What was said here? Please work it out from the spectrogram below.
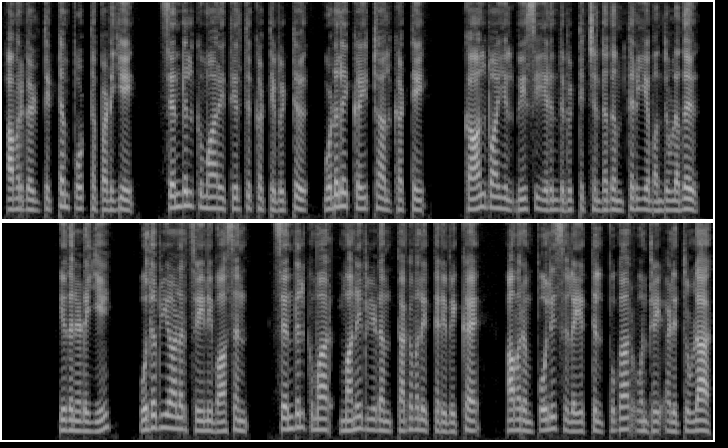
அவர்கள் திட்டம் போட்டபடியே செந்தில்குமாரை தீர்த்து கட்டிவிட்டு உடலை கயிற்றால் கட்டி கால்வாயில் வீசி எறிந்து விட்டுச் சென்றதும் தெரிய வந்துள்ளது. இதனிடையே உதவியாளர் சீனிவாசன் செந்தில்குமார் மனைவியிடம் தகவலை தெரிவிக்க அவரும் போலீஸ் நிலையத்தில் புகார் ஒன்றை அளித்துள்ளார்.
